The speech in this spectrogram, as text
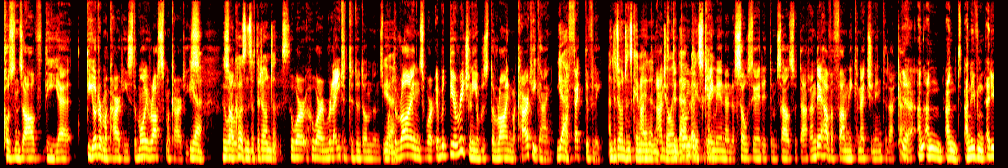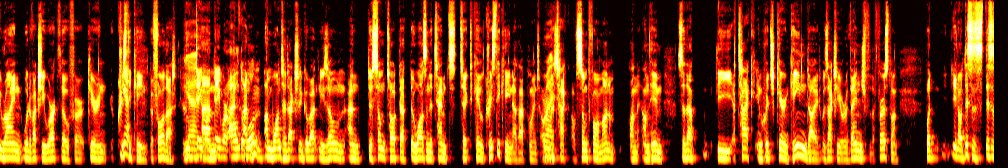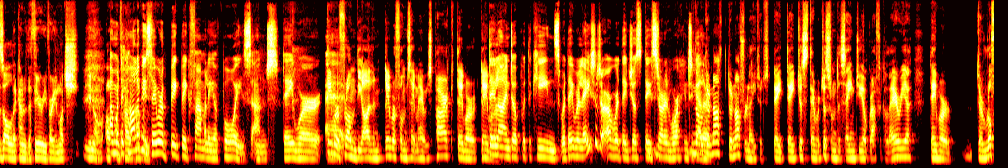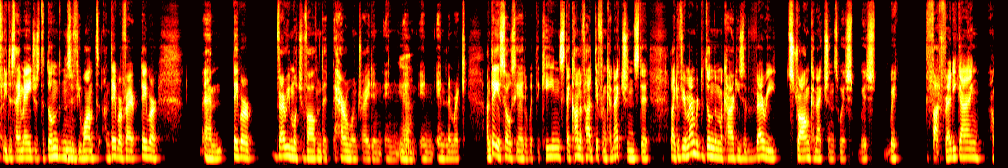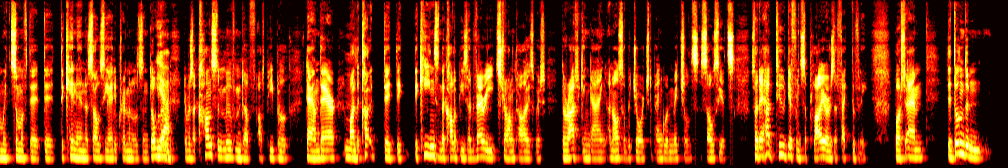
cousins of the uh, the other McCarthys, the Moy Ross McCarthys. Yeah who so, are cousins of the Dundons, who are who are related to the Dundons. Yeah. But the Ryans were it would, the originally it was the Ryan McCarthy gang, yeah, effectively. And the Dundons came and, in and, and joined the them. The Dundons came in and associated themselves with that, and they have a family connection into that gang. Yeah, and and and and even Eddie Ryan would have actually worked though for Kieran Christy yeah. Keane before that. Yeah, they were um, they were all and, the and, one and wanted to actually go out on his own. And there's some talk that there was an attempt to kill Christy Keane at that point, or right. an attack of some form on him on on him, so that the attack in which Kieran Keane died was actually a revenge for the first one. But you know, this is this is all the kind of the theory, very much. You know, of, and with the Collopys, they were a big, big family of boys, and they were they uh, were from the island. They were from St Mary's Park. They were they, they were, lined up with the Keanes. Were they related, or were they just they started working together? No, they're not. They're not related. They they just they were just from the same geographical area. They were they're roughly the same age as the Dundons, mm. if you want, and they were very they were um, they were very much involved in the heroin trade in in, yeah. in, in in Limerick, and they associated with the Keanes. They kind of had different connections. To, like if you remember, the Dundon McCarthys had very strong connections with with with the Fat Freddy gang and with some of the the, the Kinahan associated criminals in Dublin. Yeah. There was a constant movement of, of people down there, while the, the the the Keanes and the Collopys had very strong ties with the Rattigan gang and also with George the Penguin Mitchell's associates. So they had two different suppliers effectively, but um, the Dundon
